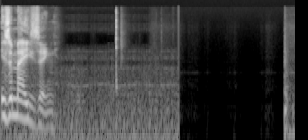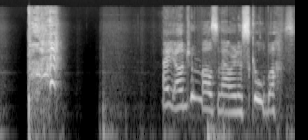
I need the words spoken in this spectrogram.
is amazing. Eight hundred miles an hour in a school bus.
